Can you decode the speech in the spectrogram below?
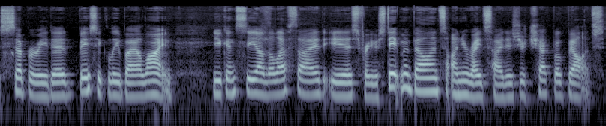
separated basically by a line. You can see on the left side is for your statement balance, on your right side is your checkbook balance.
